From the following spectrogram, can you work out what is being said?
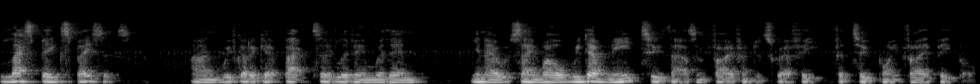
less big spaces, and we've got to get back to living within, you know, saying, well, we don't need 2,500 square feet for 2.5 people.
